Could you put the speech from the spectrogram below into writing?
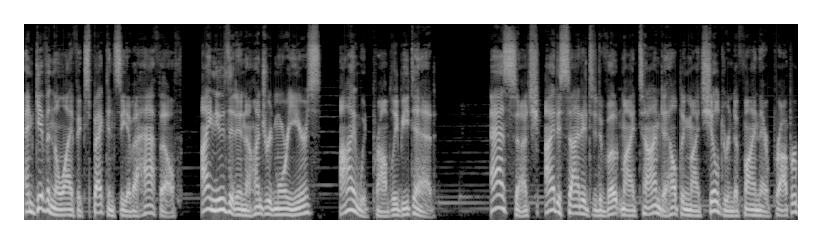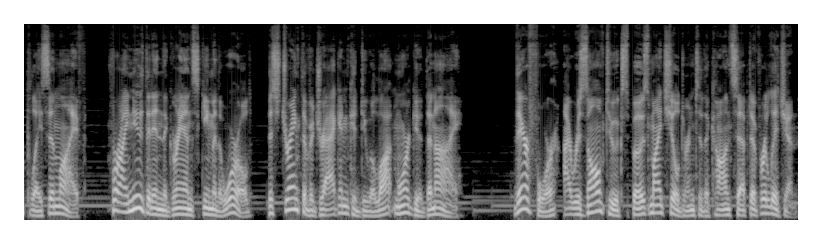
and given the life expectancy of a half elf, I knew that in a hundred more years, I would probably be dead. As such, I decided to devote my time to helping my children to find their proper place in life, for I knew that in the grand scheme of the world, the strength of a dragon could do a lot more good than I. Therefore, I resolved to expose my children to the concept of religion,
